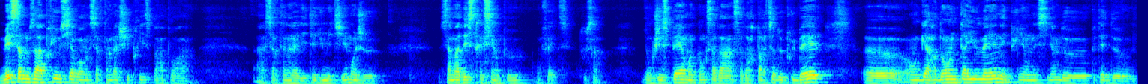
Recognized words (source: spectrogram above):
mais ça nous a appris aussi à avoir un certain lâcher prise par rapport à, à certaines réalités du métier. Moi, je, ça m'a déstressé un peu, en fait, tout ça. Donc j'espère maintenant que ça va, ça va repartir de plus belle, euh, en gardant une taille humaine et puis en essayant de peut-être de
